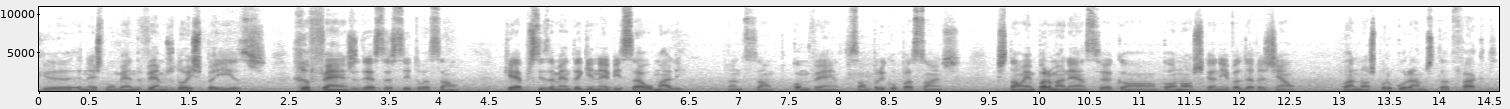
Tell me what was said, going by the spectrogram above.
que neste momento vemos dois países reféns dessa situação, que é precisamente a Guiné-Bissau e o Mali. Portanto, são, como veem, são preocupações que estão em permanência com, connosco a nível da região, quando nós procuramos, de facto,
